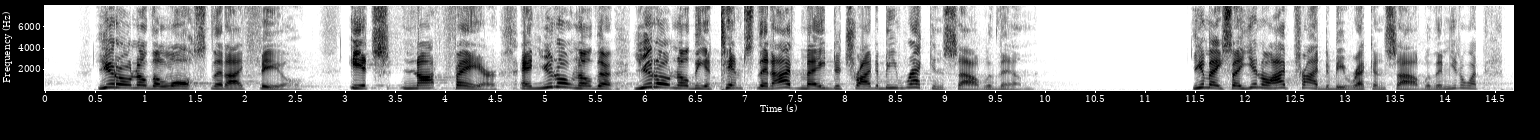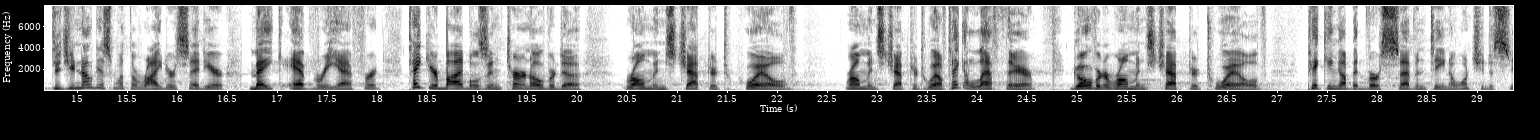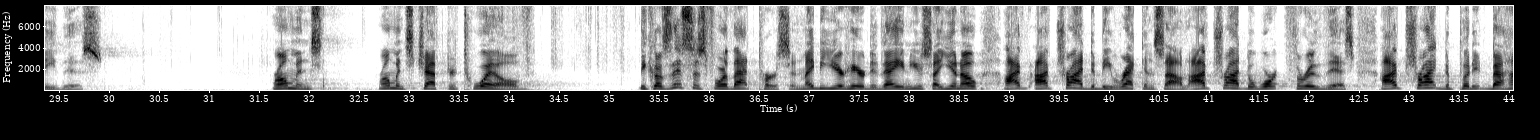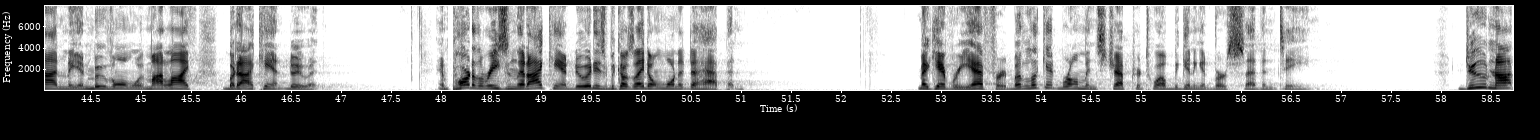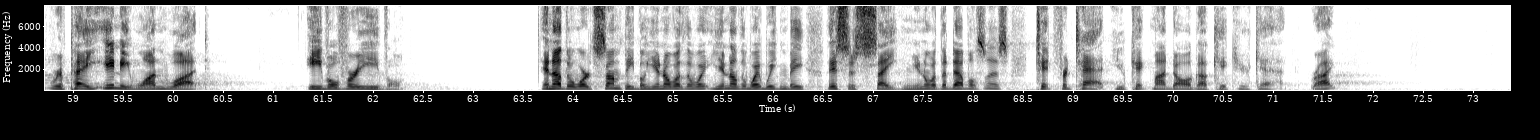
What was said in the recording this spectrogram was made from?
You don't know the loss that I feel. It's not fair. And you don't know the you don't know the attempts that I've made to try to be reconciled with them. You may say, you know, I've tried to be reconciled with them. You know what? Did you notice what the writer said here? Make every effort. Take your Bibles and turn over to Romans chapter 12. Romans chapter 12. Take a left there. Go over to Romans chapter 12, picking up at verse 17. I want you to see this. Romans Romans chapter 12, because this is for that person. Maybe you're here today and you say, you know, I've, I've tried to be reconciled. I've tried to work through this. I've tried to put it behind me and move on with my life, but I can't do it. And part of the reason that I can't do it is because they don't want it to happen. Make every effort. But look at Romans chapter 12, beginning at verse 17. Do not repay anyone what? Evil for evil. In other words, some people, you know what the way you know the way we can be? This is Satan. You know what the devil says? Tit for tat. You kick my dog, I'll kick your cat. Right?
